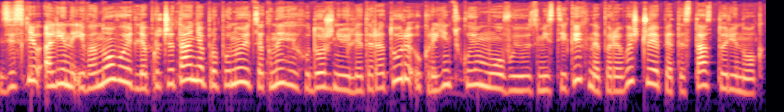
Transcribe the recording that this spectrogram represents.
Зі слів Аліни Іванової, для прочитання пропонуються книги художньої літератури українською мовою, зміст яких не перевищує 500 сторінок.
